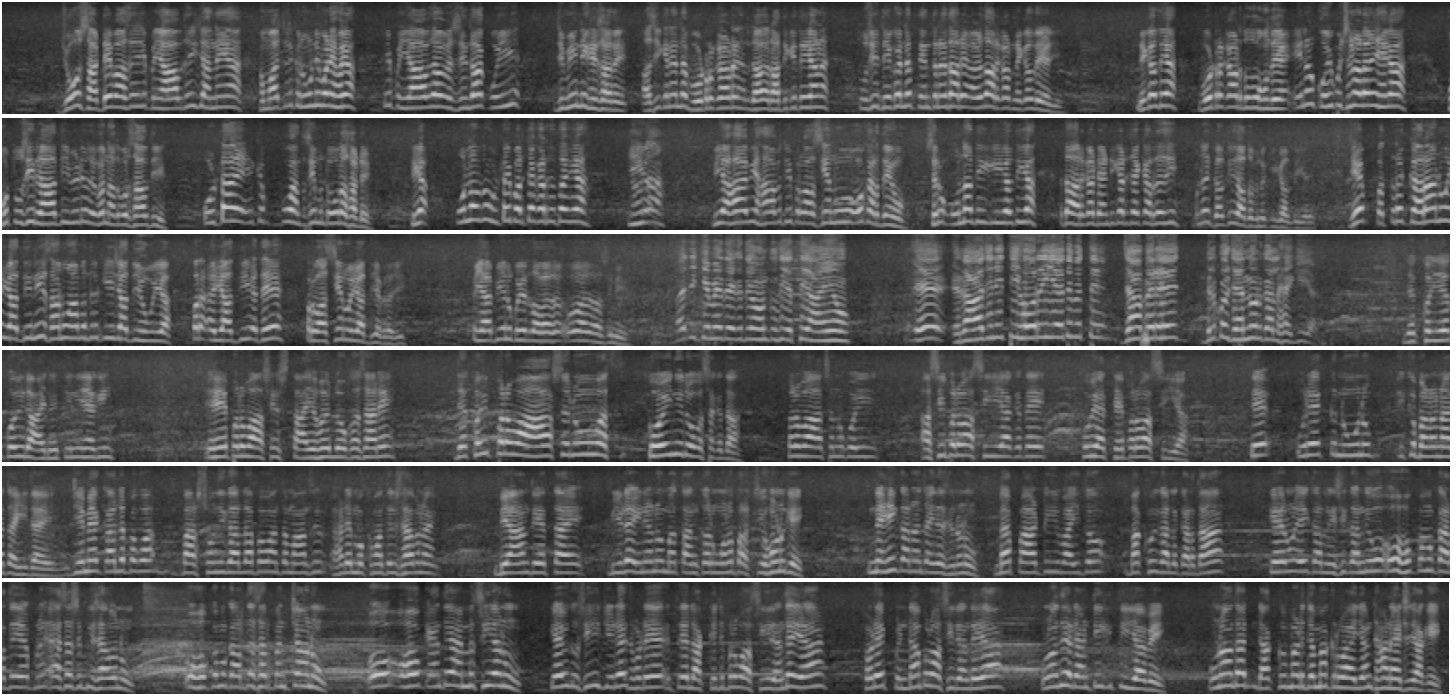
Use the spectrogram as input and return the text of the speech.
ਜੋ ਸਾਡੇ ਵਾਸਤੇ ਜੀ ਪੰਜਾਬ ਦੇ ਹੀ ਜਾਂਦੇ ਆ ਹਿਮਾਚਲ 'ਚ ਕਾਨੂੰਨ ਨਹੀਂ ਬਣੇ ਹੋਇਆ ਵੀ ਪੰਜਾਬ ਦਾ ਵਸਿੰਦਾ ਕੋਈ ਜ਼ਮੀਨ ਨਹੀਂ ਖਰੀਦ ਸਕਦੇ। ਅਸੀਂ ਕਹਿੰਦੇ ਇਹਨਾਂ ਵੋਟਰ ਕਾਰਡ ਲ- ਰੱਦ ਕੀਤੇ ਜਾਣ। ਤੁਸੀਂ ਦੇਖੋ ਇਹਨਾਂ ਤਿੰਨ ਤਿੰਨ ਆਧਾਰ ਆਧਾਰ ਕਾਰਡ ਨਿਕਲਦੇ ਆ ਜੀ। ਨਿਕਲਦੇ ਆ ਵੋਟਰ ਕਾਰਡ ਦੋ ਦੋ ਹੁੰਦੇ ਆ। ਇਹਨਾਂ ਨੂੰ ਕੋਈ ਪੁੱਛਣ ਵਾਲਾ ਨਹੀਂ ਹੈਗਾ। ਹੁਣ ਤੁਸੀਂ ਰਾਤ ਦੀ ਵੀਡੀਓ ਦੇਖੋ ਅਨੰਦਪੁਰ ਸਾਹਿਬ ਦੀ। ਉਲਟਾ ਇੱਕ ਭਗਵੰਤ ਸਿੰਘ ਮਟੋਰ ਆ ਸਾਡੇ ਠੀਕ ਆ? ਉਹਨਾਂ ਨੂੰ ਉਲਟਾ ਹੀ ਪਰਚਾ ਕਰ ਦਿੱਤਾ ਗਿਆ। ਕੀ ਵੀ ਆਹ ਵੀ ਹਾਂ ਵੀ ਤੁਸੀਂ ਪ੍ਰਵਾਸੀਆਂ ਨੂੰ ਉਹ ਕਰਦੇ ਹੋ। ਸਿਰਫ ਉਹਨਾਂ ਦੀ ਕੀ ਗਲਤੀ ਆ? Aadhaar card identity card check ਕਰਦੇ ਸੀ। ਉਹਨਾਂ ਦੀ ਗਲਤੀ ਦੱਸ ਦਿਓ ਮੈਨੂੰ ਕੀ ਗਲਤੀ ਹੈ ਜੀ। ਜੇ ਪੱਤਰਕਾਰਾਂ ਨੂੰ ਆਜ਼ਾਦੀ ਨਹੀਂ ਸਾਨੂੰ ਆਮ ਬੰਦੇ ਨੂੰ ਕੀ ਆਜ਼ਾਦੀ ਹੋ ਗਈ ਆ? ਪਰ ਆਜ਼ਾਦੀ ਇੱਥੇ ਪ੍ਰਵਾਸੀਆਂ ਨੂੰ ਆਜ਼ਾਦੀ ਆ ਵੀਰਾ ਜੀ। ਪੰਜਾਬੀਆਂ ਨੂੰ ਕੋਈ ਦਵਾ ਉਹ ਅਸੀਂ ਨਹੀਂ। ਭਾਈ ਜੀ ਕਿਵੇਂ ਦੇਖਦੇ ਹੋ ਹੁਣ ਤੁਸੀਂ ਇੱਥੇ ਆਏ ਹੋ? ਇਹ ਰਾਜਨੀਤੀ ਹੋ ਰਹੀ ਹੈ ਇਹਦੇ ਵਿੱਚ? ਜਾਂ ਫਿਰ ਇਹ ਬਿਲਕੁਲ ਜੈਨੂਨ ਗੱਲ ਹੈਗੀ ਆ? ਦੇਖੋ ਜੀ ਇਹ ਕੋਈ ਰਾਜਨੀਤੀ ਨਹੀਂ ਹੈਗੀ। ਇਹ ਪ੍ਰਵਾਸੀ ਸਤਾਏ ਹੋਏ ਲੋਕ ਆ ਸਾਰੇ। ਦੇਖੋ ਜੀ ਪ੍ਰਵਾਸ ਨੂੰ ਕੋਈ ਨਹੀਂ ਰੋਕ ਸਕਦਾ। ਪ੍ਰਵਾਸ ਨੂੰ ਕੋਈ, ਅਸੀਂ ਪ੍ਰਵਾਸੀ ਆ ਕਿਤੇ, ਕੋਈ ਇੱਥੇ ਪ੍ਰਵਾਸੀ ਆ। ਤੇ ਉਰੇ ਕਾਨੂੰਨ ਇੱਕ ਬਣਨਾ ਚਾਹੀਦਾ ਹੈ ਜਿਵੇਂ ਕੱਲ ਪਰਸੋਂ ਦੀ ਗੱਲ ਆ, ਭਗਵੰਤ ਮਾਨ ਸਿੰਘ ਸਾਡੇ ਮੁੱਖ ਮੰਤਰੀ ਸਾਹਿਬ ਨੇ ਬਿਆਨ ਦੇ ਦਿੱਤਾ ਹੈ ਵੀ ਜਿਹੜਾ ਇਹਨਾਂ ਨੂੰ ਮੈਂ ਤੰਗ ਕਰੂੰਗਾ, ਉਹਨਾਂ ਪਰਚੇ ਹੋਣਗੇ। ਨਹੀਂ ਕਰਨਾ ਚਾਹੀਦਾ ਸੀ ਇਹਨਾਂ ਨੂੰ। ਮੈਂ ਪਾਰਟੀ ਵਾਈ ਤੋਂ ਵੱਖ ਹੋਈ ਗੱਲ ਕਰਦਾ ਕਿ ਉਹਨੂੰ ਇਹ ਗੱਲ ਨਹੀਂ ਸੀ ਕਰਨੀ। ਉਹ ਉਹ ਹੁਕਮ ਕਰਦੇ ਆਪਣੇ ਐਸਐਸਪੀ ਸਾਹਿਬ ਨੂੰ। ਉਹ ਹੁਕਮ ਕਰਦੇ ਸਰਪੰਚਾਂ ਨੂੰ। ਉਹ ਉਹ ਕਹਿੰਦੇ ਐਮਸੀਆਂ ਨੂੰ ਕਿ ਵੀ ਤੁਸੀਂ ਜਿਹੜੇ ਤੁਹਾਡੇ ਤੇ ਇਲਾਕੇ 'ਚ ਪ੍ਰਵਾਸੀ ਰਹਿੰਦੇ ਆ ਤੁਹਾਡੇ ਪਿੰਡਾਂ ਪ੍ਰਵਾਸੀ ਰਹਿੰਦੇ ਆ ਉਹਨਾਂ ਦੀ ਆਇਡੈਂਟੀ ਕੀਤੀ ਜਾਵੇ। ਉਹਨਾਂ ਦਾ ਡਾਕੂਮੈਂਟ ਜਮ੍ਹਾਂ ਕਰਵਾਏ ਜਾਣ ਥਾਣਿਆਂ 'ਚ ਜਾ ਕੇ।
